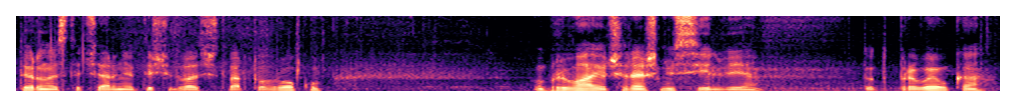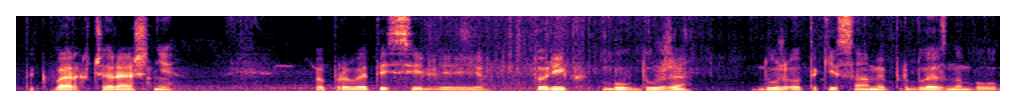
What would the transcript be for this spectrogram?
14 червня 2024 року. Обриваю черешню Сільвія. Тут прививка, так верх черешні попривитий Сільвією. Торік був дуже, дуже отакий самий приблизно був,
